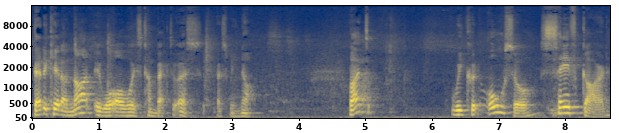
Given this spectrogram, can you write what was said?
dedicate or not, it will always come back to us, as we know. But we could also safeguard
